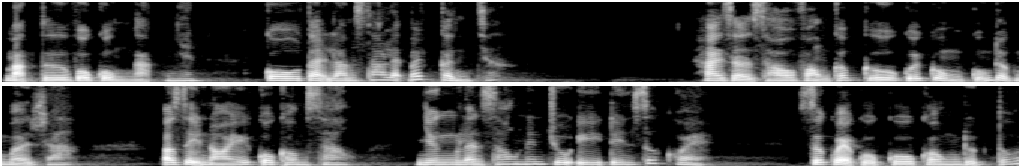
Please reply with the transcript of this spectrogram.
Mạc Tư vô cùng ngạc nhiên, cô tại làm sao lại bất cần chứ? Hai giờ sau phòng cấp cứu cuối cùng cũng được mở ra. Bác sĩ nói cô không sao, nhưng lần sau nên chú ý đến sức khỏe. Sức khỏe của cô không được tốt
